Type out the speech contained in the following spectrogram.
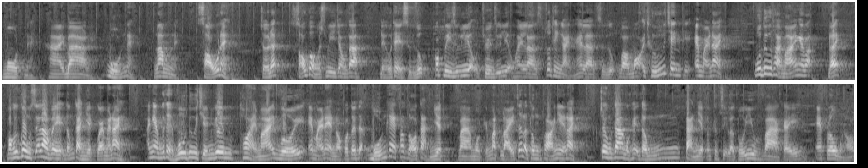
1 này 2 3 này 4 này 5 này 6 này. Trời đất 6 cổng USB trong ta để có thể sử dụng copy dữ liệu, truyền dữ liệu hay là xuất hình ảnh hay là sử dụng vào mọi thứ trên cái em máy này. Vô tư thoải mái anh em ạ. Đấy, và cuối cùng sẽ là về hệ thống tản nhiệt của em máy này. Anh em có thể vô tư chiến game thoải mái với em máy này. Nó có tới tận 4 khe thoát gió tản nhiệt và một cái mặt đáy rất là thông thoáng như thế này cho chúng ta một hệ thống tản nhiệt nó thực sự là tối ưu và cái airflow của nó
